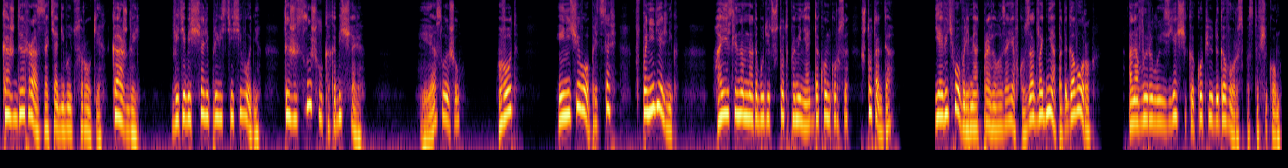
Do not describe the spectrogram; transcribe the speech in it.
Каждый раз затягивают сроки. Каждый. Ведь обещали привезти сегодня. Ты же слышал, как обещали?» «Я слышал». «Вот. И ничего, представь, в понедельник. А если нам надо будет что-то поменять до конкурса, что тогда?» Я ведь вовремя отправила заявку, за два дня, по договору. Она вырыла из ящика копию договора с поставщиком,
